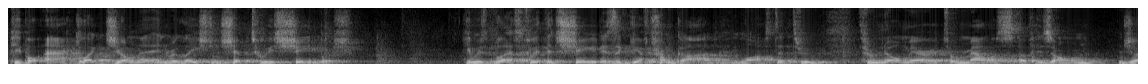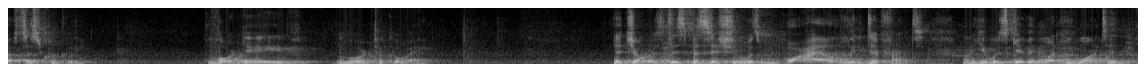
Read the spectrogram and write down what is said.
People act like Jonah in relationship to his shade bush. He was blessed with its shade as a gift from God and lost it through, through no merit or malice of his own just as quickly. The Lord gave, and the Lord took away. Yet Jonah's disposition was wildly different when he was given what he wanted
